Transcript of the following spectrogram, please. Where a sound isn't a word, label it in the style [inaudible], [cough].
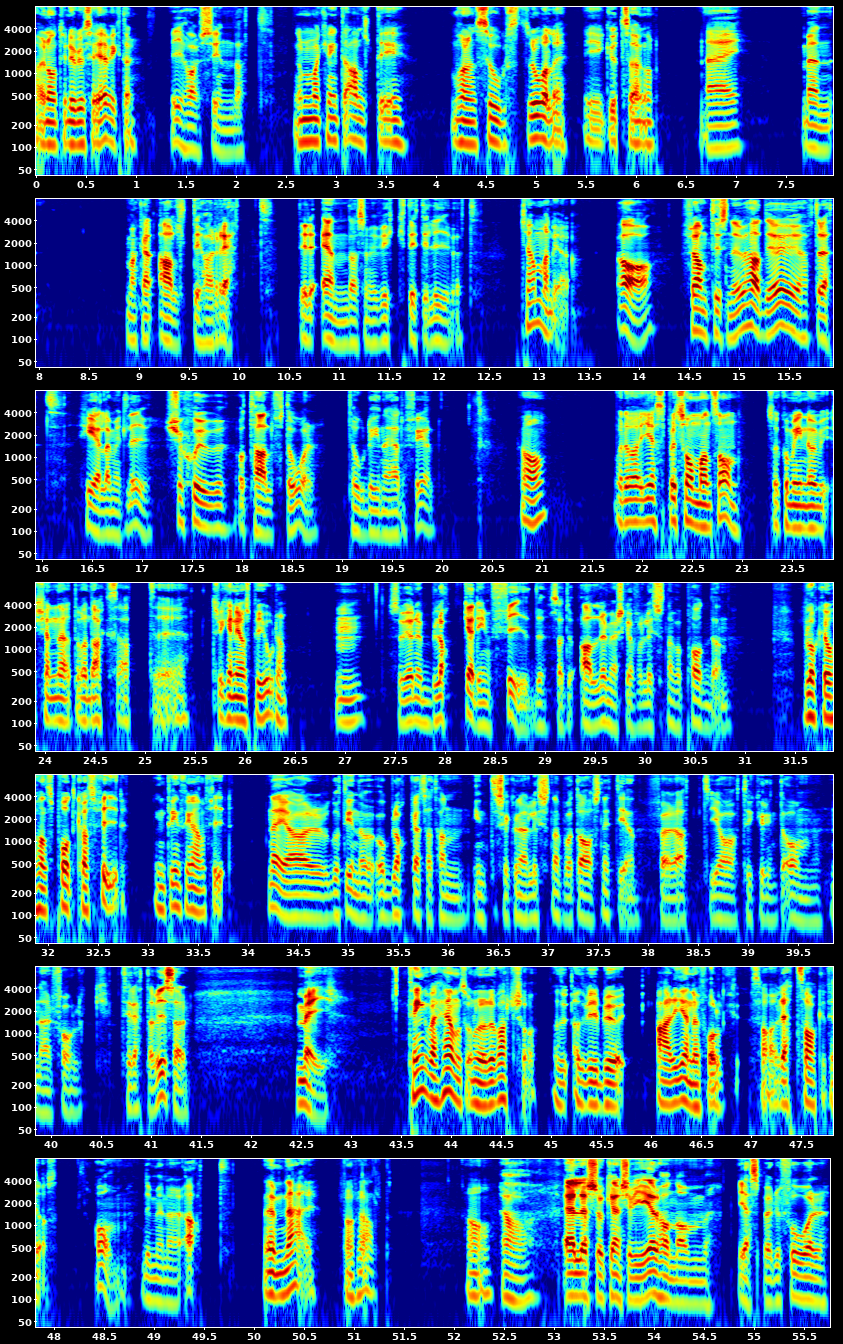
Har du någonting du vill säga Viktor? Vi har syndat. Men man kan inte alltid vara en solstråle i Guds ögon. Nej, men man kan alltid ha rätt. Det är det enda som är viktigt i livet. Kan man det? Ja, fram tills nu hade jag ju haft rätt hela mitt liv. 27 och ett halvt år tog det innan jag hade fel. Ja. Och det var Jesper Sommansson som kom in och kände att det var dags att eh, trycka ner oss på jorden. Mm. Så vi har nu blockat din feed så att du aldrig mer ska få lyssna på podden. Blocka hans podcast-feed, inte Instagram-feed. Nej, jag har gått in och, blockat så att han inte ska kunna lyssna på ett avsnitt igen. För att jag tycker inte om när folk tillrättavisar mig. Tänk vad hemskt om det hade varit så. Att, att vi blev arga när folk sa rätt saker till oss. Om, du menar att? Eh, när, framförallt. Ja. Ja. Eller så kanske vi ger honom, Jesper, du får,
